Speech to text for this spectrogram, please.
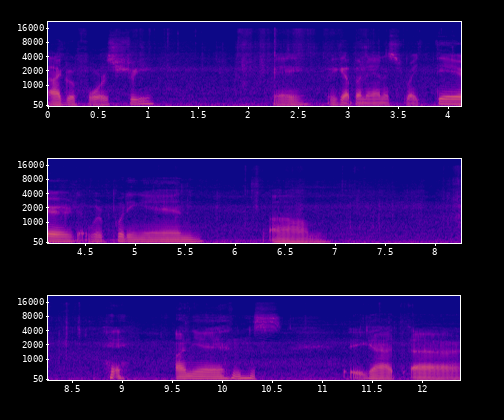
agroforestry. Okay we got bananas right there that we're putting in. Um, onions you got uh,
